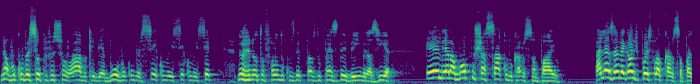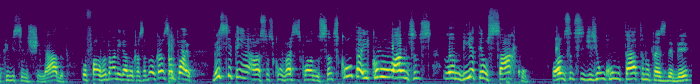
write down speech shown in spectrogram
Não, vou convencer o professor Lavo, que a ideia é boa, vou convencer, convencer, convencer. Não, Renan, eu tô falando com os deputados do PSDB em Brasília. Ele era mó puxa-saco do Carlos Sampaio. Aliás, é legal depois falar com o Carlos Sampaio, que vive sendo xingado. Vou, falar, vou dar uma ligada no Carlos Sampaio. Carlos Sampaio, vê se você tem as suas conversas com o Alan dos Santos. Conta aí como o Alan dos Santos lambia teu saco. O Alan Santos se dizia um contato no PSDB.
